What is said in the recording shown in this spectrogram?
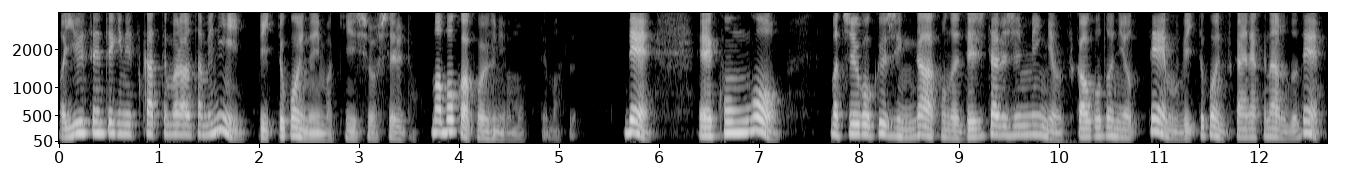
優先的に使ってもらうためにビットコインの今禁止をしていると。まあ僕はこういうふうに思ってます。で、今後、まあ、中国人がこのデジタル人民元を使うことによって、ビットコイン使えなくなるので、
